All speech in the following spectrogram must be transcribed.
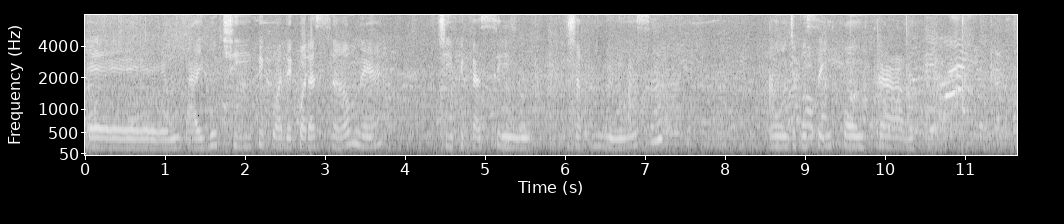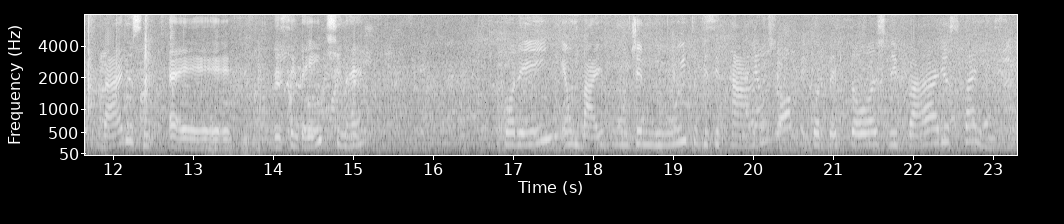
é um bairro típico, a decoração, né? Típica assim japonesa, onde você encontra vários é, descendentes, né? Porém, é um bairro onde é muito visitado por pessoas de vários países.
